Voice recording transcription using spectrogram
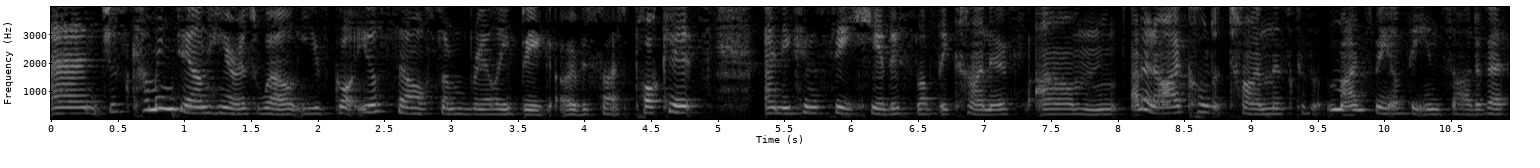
and just coming down here as well, you've got yourself some really big oversized pockets. And you can see here this lovely kind of, um, I don't know, I called it timeless because it reminds me of the inside of a,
